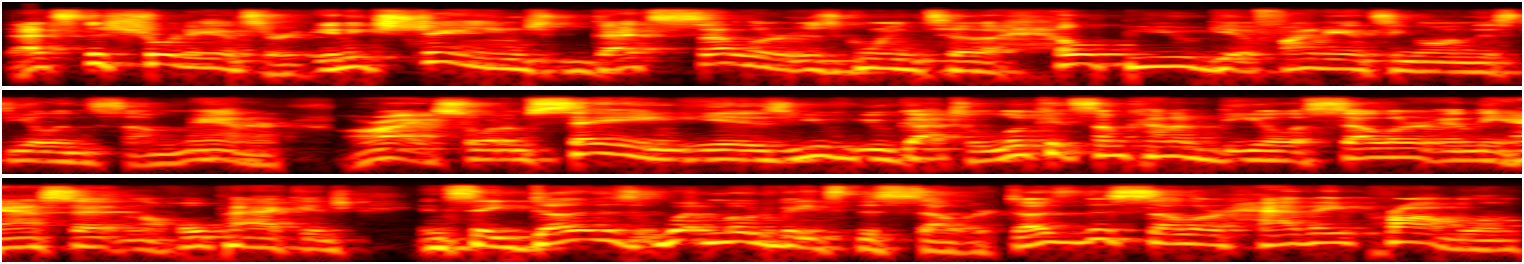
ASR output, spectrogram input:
that's the short answer. In exchange, that seller is going to help you get financing on this deal in some manner. All right. So what I'm saying is you've, you've got to look at some kind of deal, a seller and the asset and the whole package and say, does what motivates this seller? Does this seller have a problem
